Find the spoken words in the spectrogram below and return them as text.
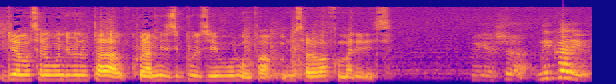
ugiye se n'ubundi bintu utarakuramo izi buzi murumva muri salo bakumarira iki? Ni karibu.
